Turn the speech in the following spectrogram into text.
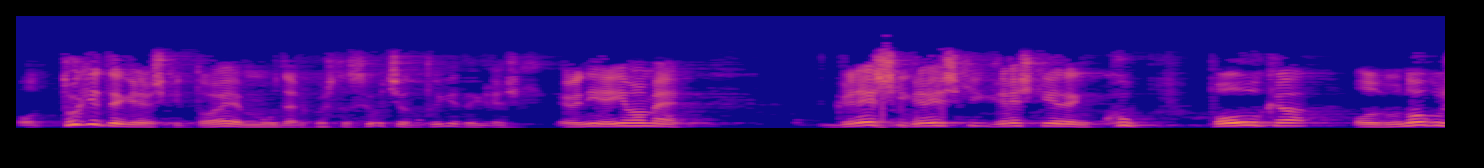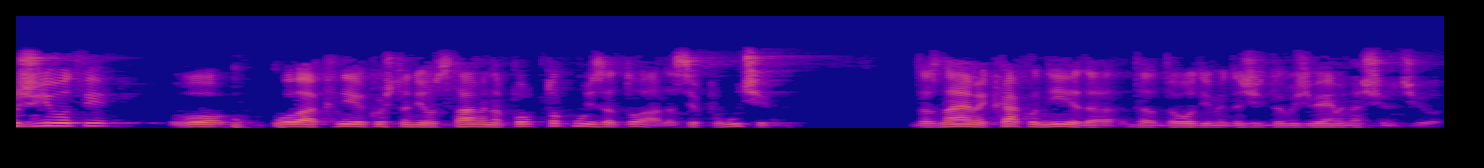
од тугите грешки? Тоа е мудар кој што се учи од тугите грешки. Еве ние имаме грешки, грешки, грешки, еден куп, полука од многу животи во оваа книга која што ни е оставена токму и за тоа, да се поучиме, да знаеме како ние да, да, да одиме, да, да го живееме нашиот живот.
